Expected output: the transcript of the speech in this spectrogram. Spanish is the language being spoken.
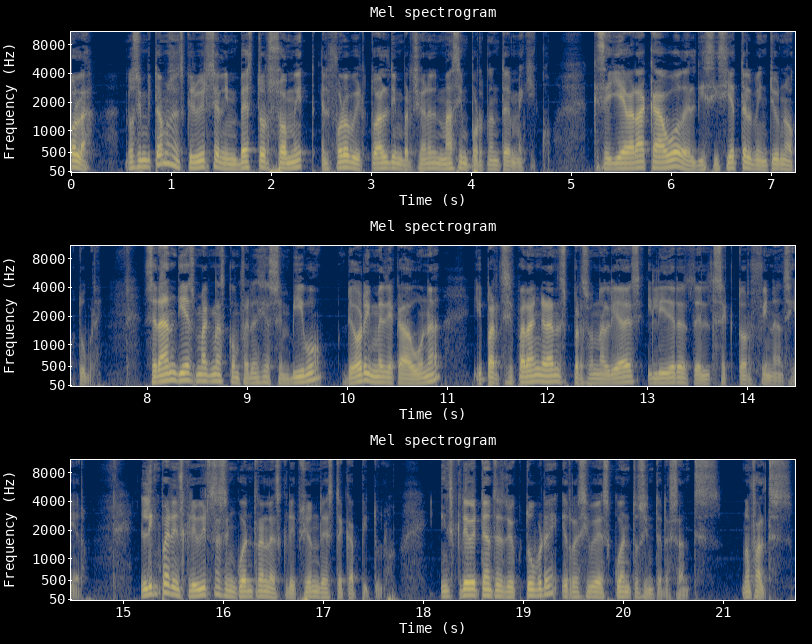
Hola, los invitamos a inscribirse al Investor Summit, el foro virtual de inversiones más importante de México, que se llevará a cabo del 17 al 21 de octubre. Serán 10 magnas conferencias en vivo, de hora y media cada una, y participarán grandes personalidades y líderes del sector financiero. El link para inscribirse se encuentra en la descripción de este capítulo. Inscríbete antes de octubre y recibe descuentos interesantes. No faltes.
